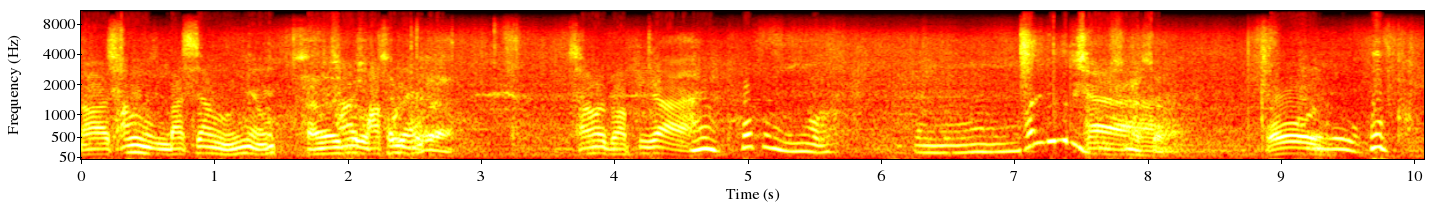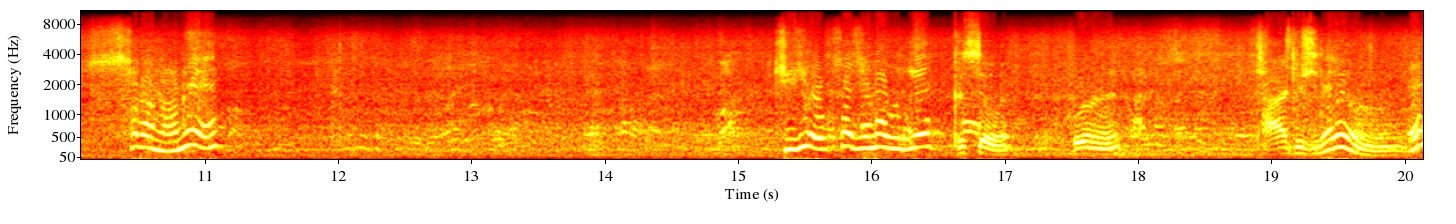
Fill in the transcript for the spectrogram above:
아상 맛상 없네 상을 상을 바꾸래. 바꾸래 상을 바꾸자 아니 소금이요. 한두부터 자. 심했어. 오 그 살아나네. 길이 없어지나 그게? 글쎄요 그러네 잘 드시네요 네?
